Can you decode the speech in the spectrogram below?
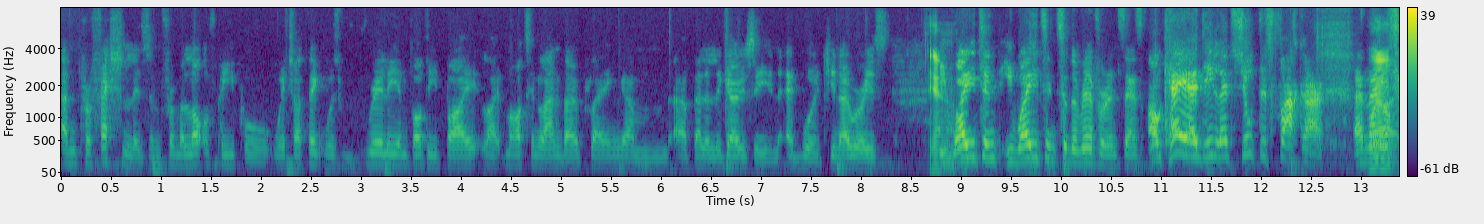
and professionalism from a lot of people, which I think was really embodied by like Martin Landau playing um, uh, Bela Lugosi in Ed Wood. You know, where he's he Yeah. wades in, he wades into the river and says, "Okay, Eddie, let's shoot this fucker," and then Well-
